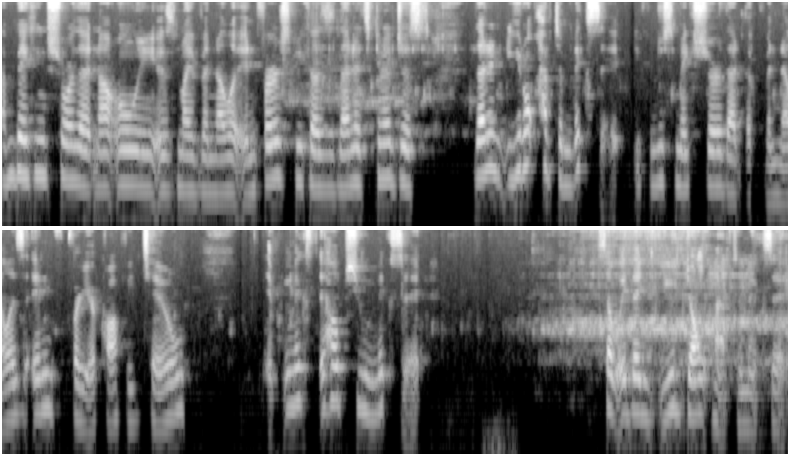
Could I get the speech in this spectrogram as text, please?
I'm making sure that not only is my vanilla in first, because then it's gonna just then you don't have to mix it. You can just make sure that the vanilla's in for your coffee too. It mix it helps you mix it. So then you don't have to mix it.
